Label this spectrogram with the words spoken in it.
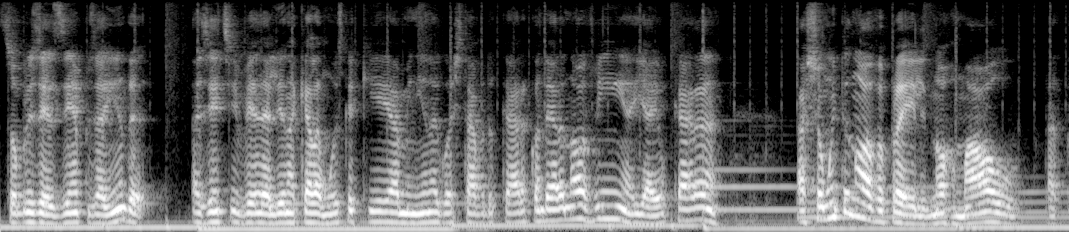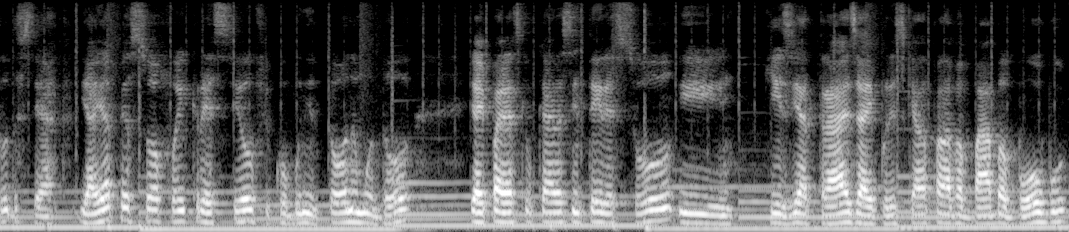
sobre os exemplos ainda, a gente vê ali naquela música que a menina gostava do cara quando era novinha, e aí o cara achou muito nova para ele, normal, tá tudo certo. E aí a pessoa foi, cresceu, ficou bonitona, mudou, e aí parece que o cara se interessou e quis ir atrás, aí por isso que ela falava baba bobo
